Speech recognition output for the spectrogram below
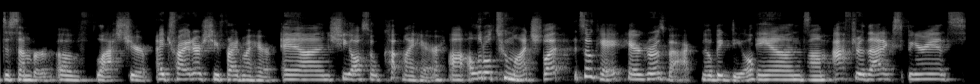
December of last year. I tried her. She fried my hair, and she also cut my hair uh, a little too much, but it's okay. Hair grows back, no big deal. And um, after that experience,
